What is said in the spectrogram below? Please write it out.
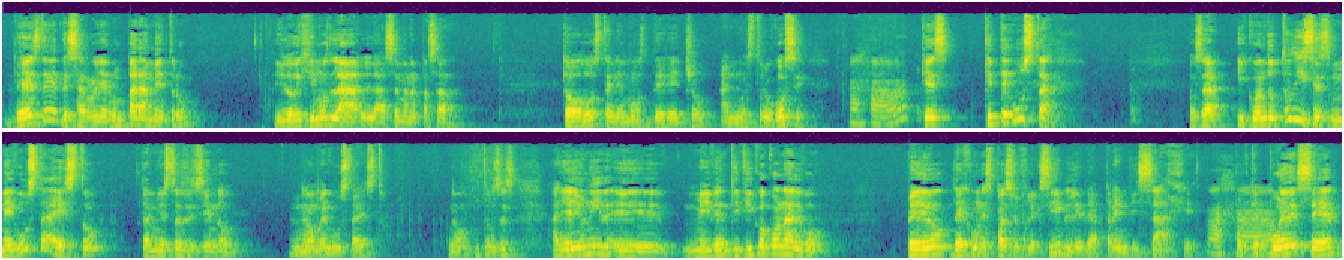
desde desarrollar un parámetro, y lo dijimos la, la semana pasada, todos tenemos derecho a nuestro goce, Ajá. que es, ¿qué te gusta? O sea, y cuando tú dices, me gusta esto, también estás diciendo, no, No. me gusta esto. ¿No? Entonces, ahí hay un, eh, me identifico con algo, pero dejo un espacio flexible de aprendizaje. Ajá. Porque puede ser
